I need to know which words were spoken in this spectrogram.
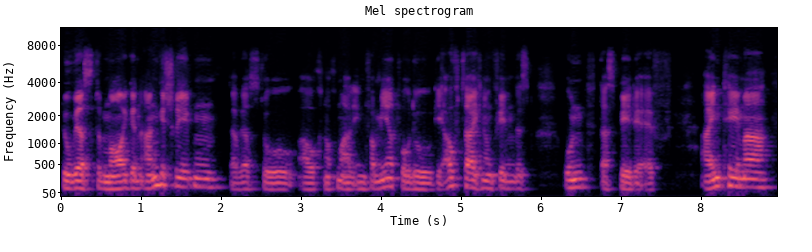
Du wirst morgen angeschrieben, da wirst du auch nochmal informiert, wo du die Aufzeichnung findest und das PDF. Ein Thema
